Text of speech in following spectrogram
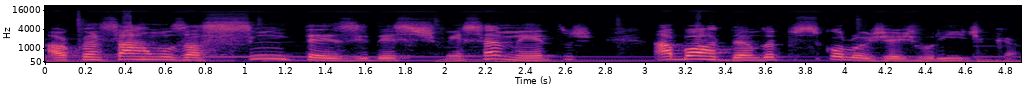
alcançarmos a síntese desses pensamentos abordando a psicologia jurídica.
